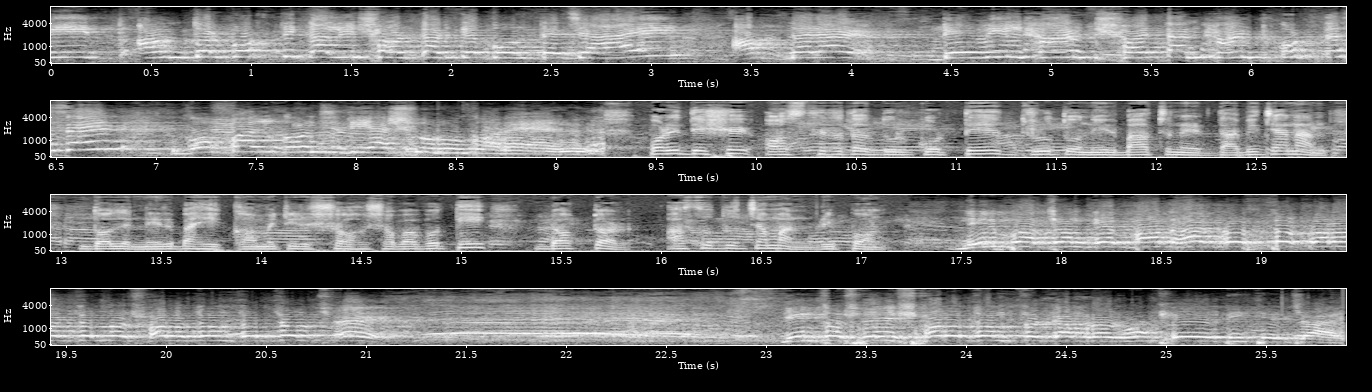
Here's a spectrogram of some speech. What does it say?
এই অন্তর্বর্তীকালীন সরকারকে বলতে চাই আপনারা ডেভিল হান্ট শয়তান হান্ট করতেছেন গোপালগঞ্জ দিয়া শুরু করেন। পরে দেশের অস্থিরতা দূর করতে দ্রুত নির্বাচনের দাবি জানান দলের নির্বাহী কমিটির সহসভাপতি ডক্টর আসাদুজ্জামান রিপন। নির্বাচনকে বাধাগ্রস্ত করার জন্য ষড়যন্ত্র চলছে। কিন্তু সেই ষড়যন্ত্রকে আমরা রুখে দিতে চাই।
